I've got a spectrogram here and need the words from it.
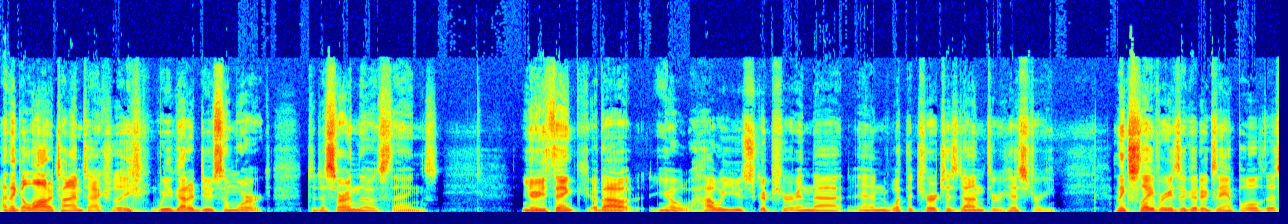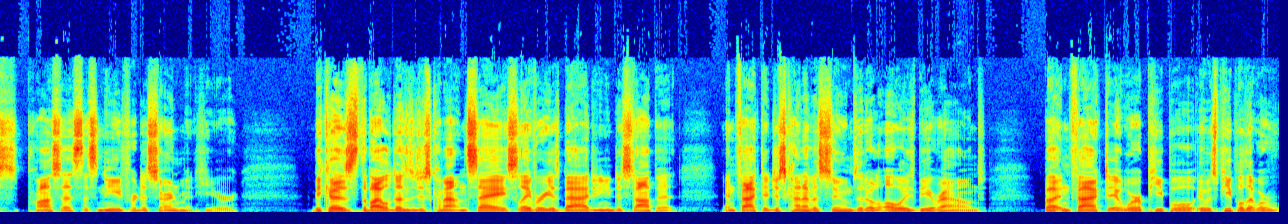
I think a lot of times actually, we've got to do some work to discern those things. You know, you think about, you know, how we use scripture in that and what the church has done through history. I think slavery is a good example of this process, this need for discernment here, because the Bible doesn't just come out and say slavery is bad, you need to stop it. In fact, it just kind of assumes that it'll always be around. But in fact, it were people, it was people that were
